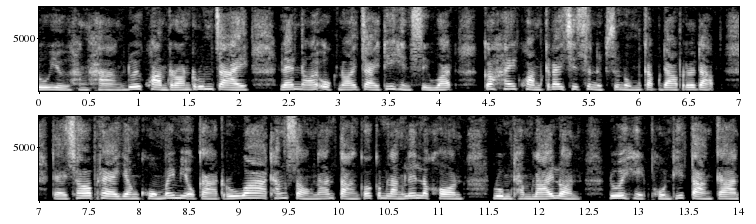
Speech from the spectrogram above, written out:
ดูอยู่ห่างๆ ด้วยความร้อนรุ่มใจ และน้อยอกน้อยใจที่เห็นสิวัตรก็ให้ความใกล้ชิดสนิทสนมกับดาวประดับ แต่ช่อแพรยังคงไม่มีโอกาสรู้ว่าทั้งสองนั้นต่างก็กำลังเล่นละคร รุมทำร้ายหล่อน ด้วยเหตุผลที่ต่างกัน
